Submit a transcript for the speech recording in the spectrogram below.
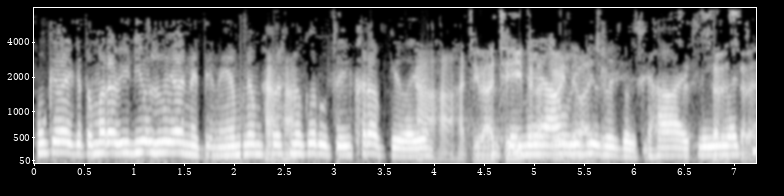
શું કહેવાય કે તમારા વીડિયો જોયા નથી ને એમને એમ પ્રશ્ન કરું તો એ ખરાબ કેવાય હા હા સાચી વાત છે. મેં આ વીડિયો જોઈ જોઈએ હા એટલે એ વાત છે.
